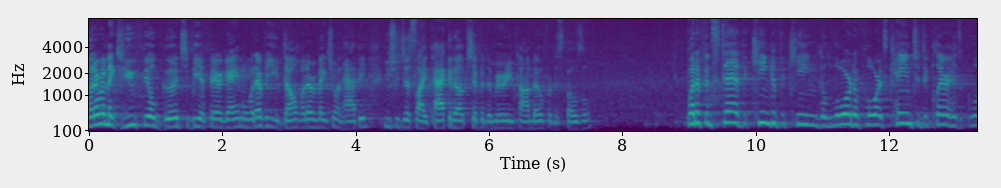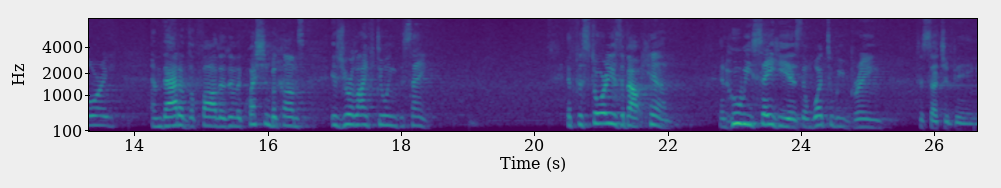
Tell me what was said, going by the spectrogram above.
whatever makes you feel good should be a fair game, and whatever you don't, whatever makes you unhappy, you should just like pack it up, ship it to Marie Kondo for disposal. But if instead the King of the King, the Lord of Lords, came to declare his glory and that of the Father, then the question becomes is your life doing the same? If the story is about him and who we say he is, then what do we bring to such a being?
